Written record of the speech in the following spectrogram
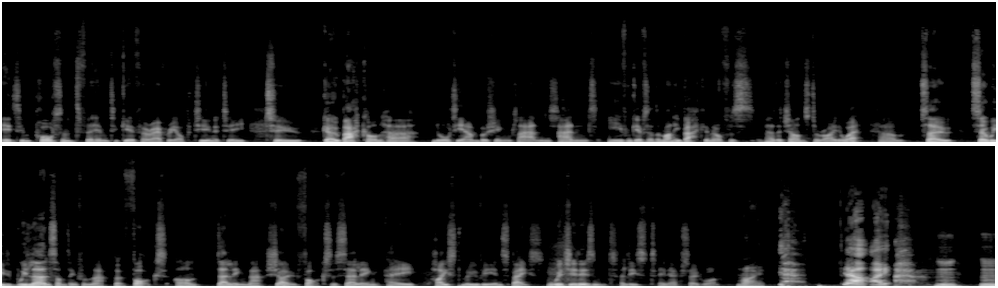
it's important for him to give her every opportunity to go back on her naughty ambushing plans, and he even gives her the money back and offers her the chance to ride away. Um, so so we we learned something from that. But Fox aren't selling that show. Fox are selling a heist movie in space, which it isn't, at least in episode one. Right. Yeah, I. Hmm. Hmm.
